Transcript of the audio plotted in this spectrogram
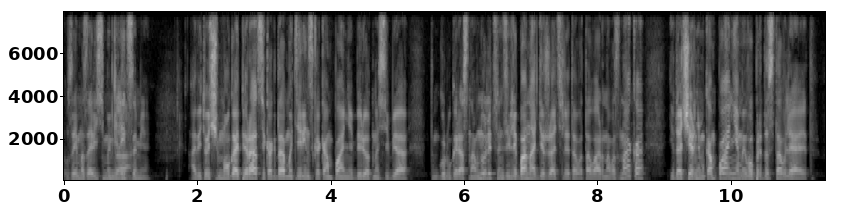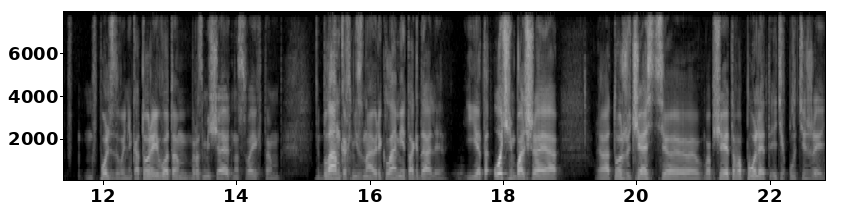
взаимозависимыми да. лицами. А ведь очень много операций, когда материнская компания берет на себя, там, грубо говоря, основную лицензию, либо она держатель этого товарного знака, и дочерним компаниям его предоставляет в пользование, которые его там размещают на своих там бланках, не знаю, рекламе и так далее. И это очень большая а, тоже часть а, вообще этого поля, этих платежей.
